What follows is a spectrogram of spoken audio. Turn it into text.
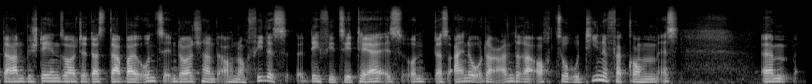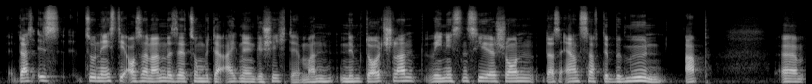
daran bestehen sollte, dass da bei uns in Deutschland auch noch vieles defizitär ist und das eine oder andere auch zur Routine verkommen ist. Ähm, das ist zunächst die Auseinandersetzung mit der eigenen Geschichte. Man nimmt Deutschland wenigstens hier schon das ernsthafte Bemühen ab, ähm,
